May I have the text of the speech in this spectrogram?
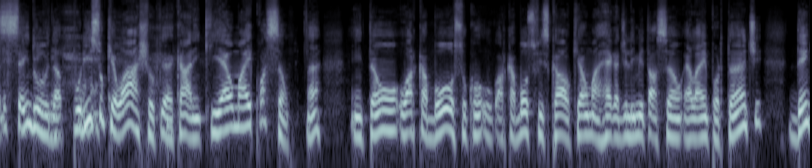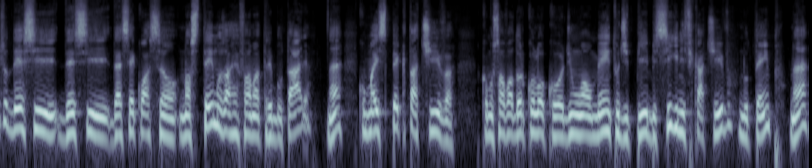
Sem dúvida. Por isso que eu acho, Karen, que é uma equação, né? Então, o arcabouço, o arcabouço fiscal, que é uma regra de limitação, ela é importante. Dentro desse, desse, dessa equação, nós temos a reforma tributária, né, com uma expectativa como o Salvador colocou, de um aumento de PIB significativo no tempo, né?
